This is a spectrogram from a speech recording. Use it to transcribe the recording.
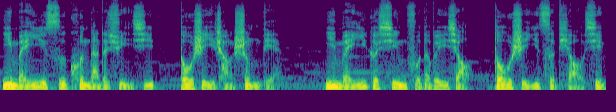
你每一丝困难的讯息都是一场盛典，你每一个幸福的微笑都是一次挑衅。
